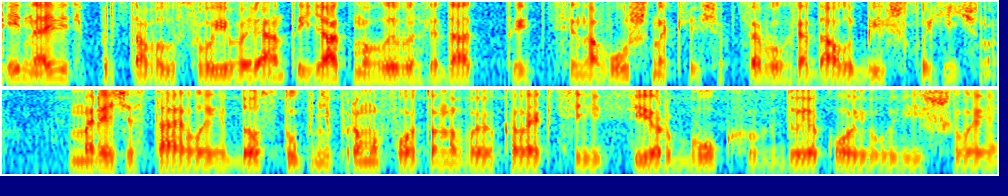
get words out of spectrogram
І навіть представили свої варіанти, як могли виглядати ці навушники, щоб це виглядало більш логічно. В мережі стали доступні промофото нової колекції Fearbook, до якої увійшли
